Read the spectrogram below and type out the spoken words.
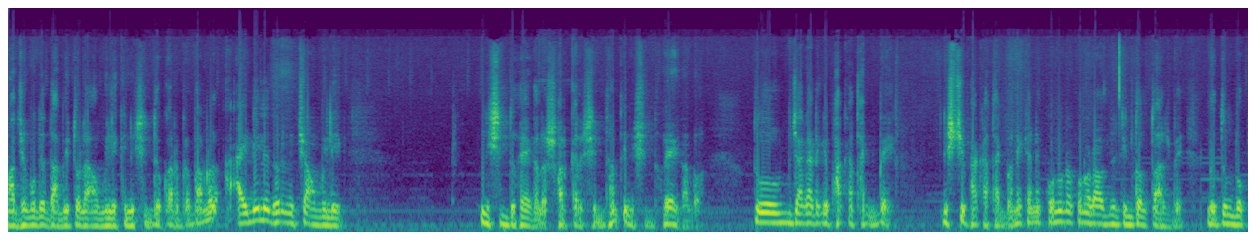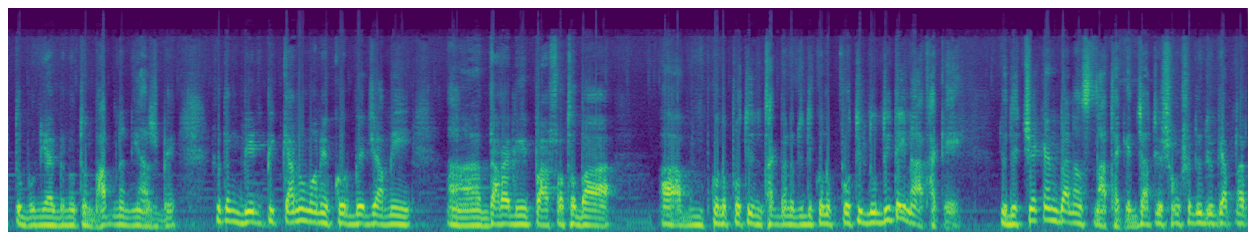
মাঝে মধ্যে দাবি তোলা আওয়ামী লীগকে নিষিদ্ধ করার ব্যাপার। আমরা আইডিয়ালি ধরে নিচ্ছি আওয়ামী লীগ নিষিদ্ধ হয়ে গেল, সরকারের সিদ্ধান্তে নিষিদ্ধ হয়ে গেল। তো জায়গাটাকে ফাঁকা থাকবে, নিশ্চয়ই ফাঁকা থাকবে না। এখানে কোনো না কোনো রাজনৈতিক দল তো আসবে, নতুন বক্তব্য নিয়ে আসবে, নতুন ভাবনা নিয়ে আসবে। সুতরাং বিএনপি কেন মনে করবে যে আমি দাঁড়ালির পাশ অথবা কোনো প্রতিদ্বন্দ্বী থাকবে না? যদি কোনো প্রতিদ্বন্দ্বিতাই না থাকে, যদি চেক অ্যান্ড ব্যালেন্স না থাকে, জাতীয় সংসদে যদি আপনার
